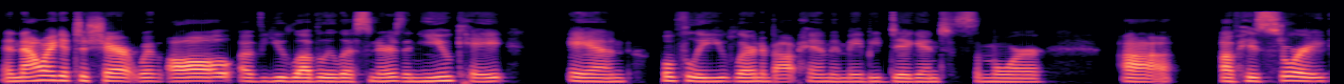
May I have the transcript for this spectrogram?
And now I get to share it with all of you lovely listeners and you, Kate. And hopefully you learn about him and maybe dig into some more uh, of his story.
